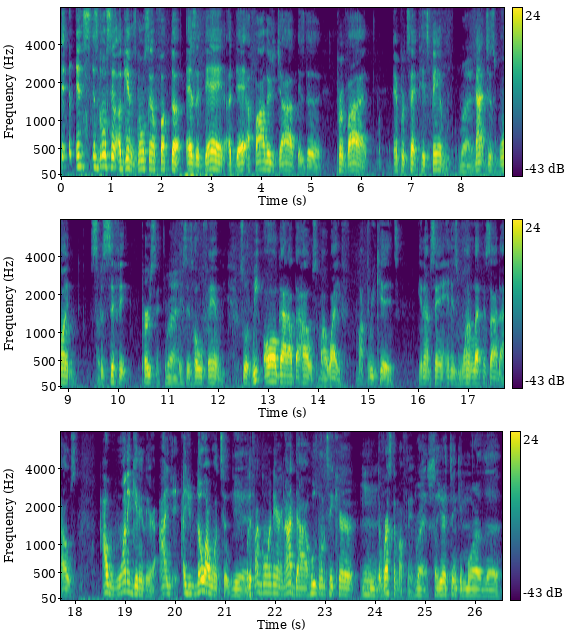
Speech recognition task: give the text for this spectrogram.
it, it's it's gonna sound again, it's gonna sound fucked up. As a dad, a dad, a father's job is to provide and protect his family, Right. Not just one specific person, Right. It's his whole family. So if we all got out the house, my wife, my three kids, you know what I'm saying, and there's one left inside the house. I want to get in there. I, I, you know, I want to. Yeah. But if I go in there and I die, who's going to take care of the rest of my family? right, so you're thinking more of the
